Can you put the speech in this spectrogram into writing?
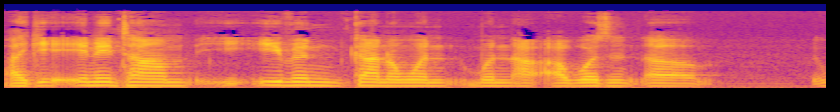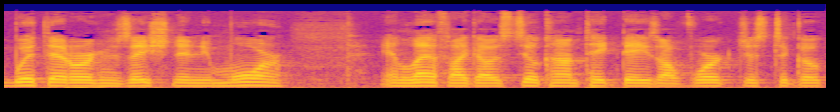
Like anytime, even kind of when when I wasn't uh, with that organization anymore and left. Like I would still kind of take days off work just to go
